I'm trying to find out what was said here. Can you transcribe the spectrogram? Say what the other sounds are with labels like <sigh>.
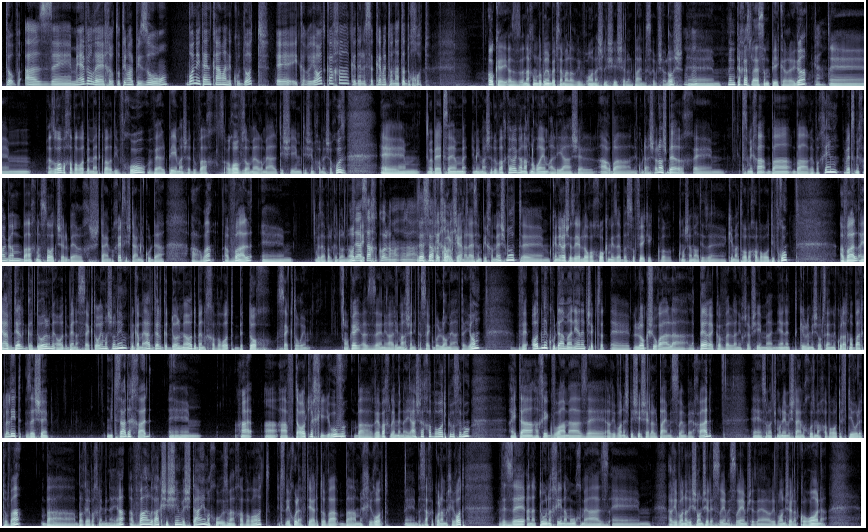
טוב, אז uh, מעבר לחרטוטים על פיזור, בואו ניתן כמה נקודות uh, עיקריות ככה, כדי לסכם את עונת הדוחות. אוקיי, okay, אז אנחנו מדברים בעצם על הרבעון השלישי של 2023, mm-hmm. ונתייחס ל-S&P כרגע. כן. אז רוב החברות באמת כבר דיווחו, ועל פי מה שדווח, רוב זה אומר מעל 90-95 אחוז. ובעצם ממה שדווח כרגע, אנחנו רואים עלייה של 4.3 בערך, צמיחה ב, ברווחים וצמיחה גם בהכנסות של בערך 2.5, 2.4, אבל, וזה אבל גדול מאוד. זה הסך הכל על ה-S&P 500. זה סך הכל, כן, על ה-S&P 500. כנראה שזה יהיה לא רחוק מזה בסופי, כי כבר, כמו שאמרתי, זה כמעט רוב החברות דיווחו. אבל היה הבדל גדול מאוד בין הסקטורים השונים, וגם היה הבדל גדול מאוד בין חברות בתוך סקטורים. אוקיי? אז זה נראה לי מה שנתעסק בו לא מעט היום. ועוד נקודה מעניינת שקצת אה, לא קשורה לפרק, אבל אני חושב שהיא מעניינת, כאילו למי שרוצה נקודת מבט כללית, זה שמצד אחד, אה, ההפתעות לחיוב ברווח למניה שהחברות פרסמו, הייתה הכי גבוהה מאז uh, הרבעון השלישי של 2021. Uh, זאת אומרת, 82% מהחברות הפתיעו לטובה ב- ברווח למניה, אבל רק 62% מהחברות הצליחו להפתיע לטובה במכירות, uh, בסך הכל המכירות, וזה הנתון הכי נמוך מאז uh, הרבעון הראשון של 2020, שזה הרבעון של הקורונה.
